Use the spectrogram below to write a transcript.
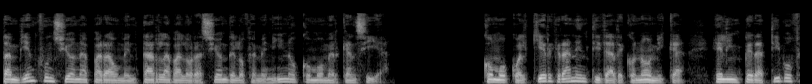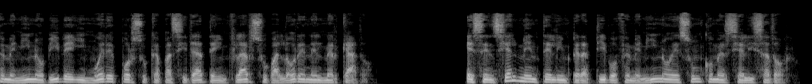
también funciona para aumentar la valoración de lo femenino como mercancía. Como cualquier gran entidad económica, el imperativo femenino vive y muere por su capacidad de inflar su valor en el mercado. Esencialmente el imperativo femenino es un comercializador.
